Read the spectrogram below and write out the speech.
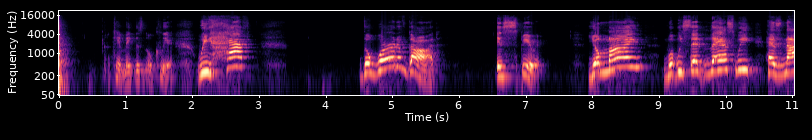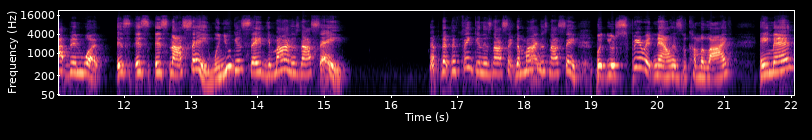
I can't make this no clear. We have, the word of God is spirit. Your mind, what we said last week, has not been what? It's, it's, it's not saved. When you get saved, your mind is not saved. The, the, the, thinking is not safe. The mind is not safe. But your spirit now has become alive. Amen.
